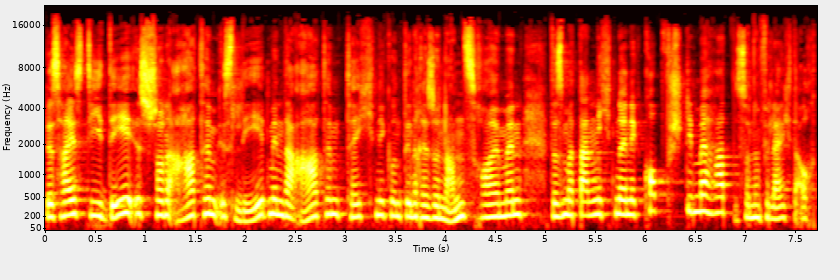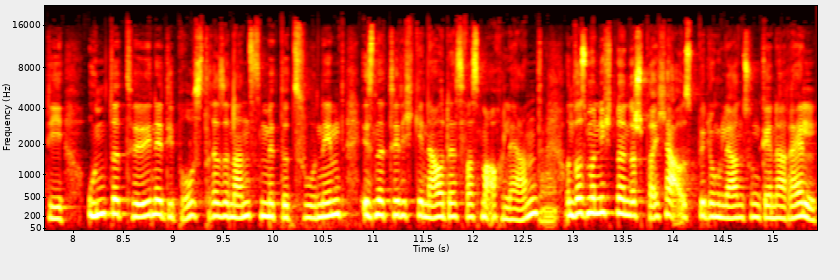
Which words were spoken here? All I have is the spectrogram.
Das heißt, die Idee ist schon, Atem ist Leben in der Atemtechnik und den Resonanzräumen, dass man dann nicht nur eine Kopfstimme hat, sondern vielleicht auch die Untertöne, die Brustresonanzen mit dazu nimmt, ist natürlich genau das, was man auch lernt und was man nicht nur in der Sprecherausbildung lernt, sondern generell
